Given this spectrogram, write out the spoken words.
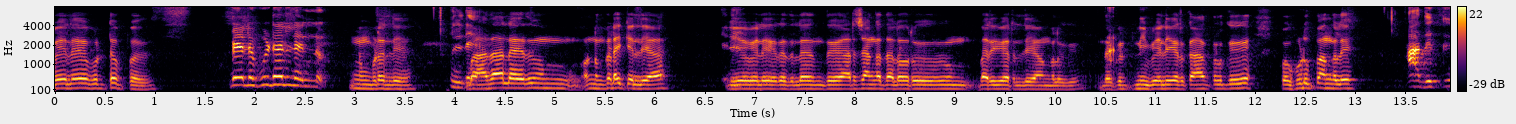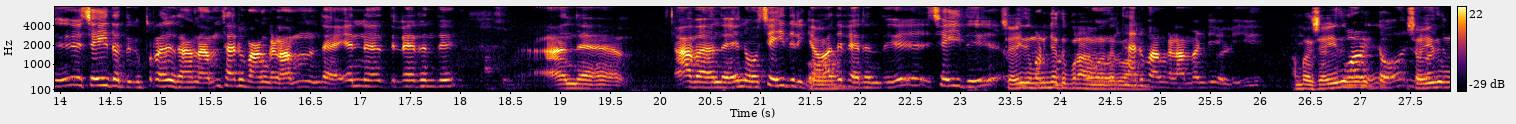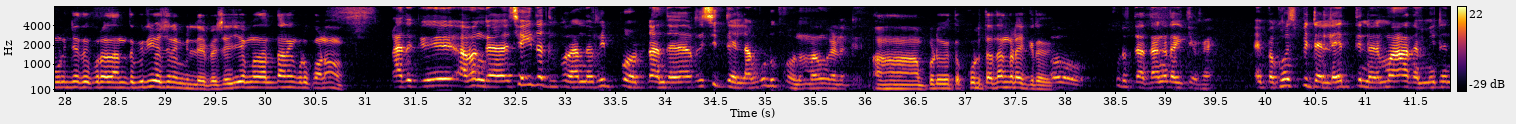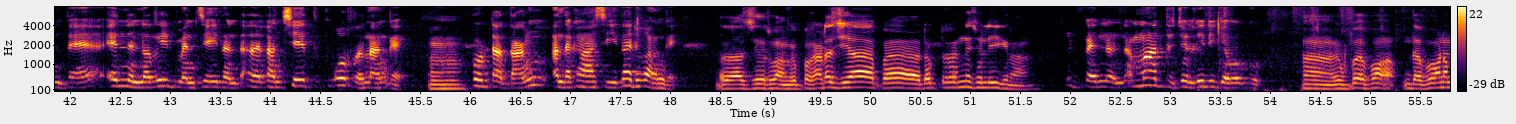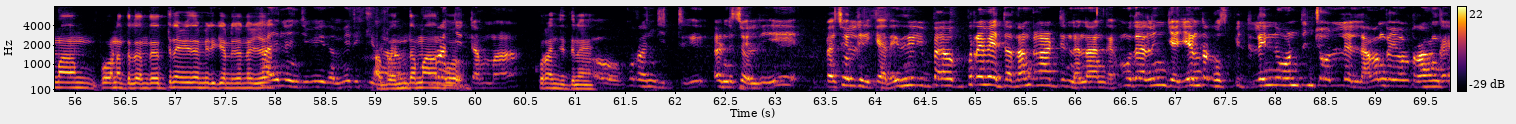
வேலையை விட்டப்போ வேலை விடல இன்னும். இன்னும் விடலையா? அதால் எதுவும் ஒன்றும் கிடைக்கலையா? ஜியோ வேலையிறதுல இந்த அரசாங்கத்தால் ஒரு வரி வரலையா அவங்களுக்கு இந்த கிட்னி வேலையர் ஆட்களுக்கு இப்போ கொடுப்பாங்களே? அதுக்கு செய்ததுக்கு பிறகுதான் தருவாங்களாம். இந்த எண்ணத்துல இருந்து அந்த அவ அந்த என்ன செய்திருக்கான் அதுல இருந்து செய்து செய்து முடிஞ்சதுக்கு அப்புறம் அவங்க தருவாங்க. தருவாங்களாம்னு சொல்லி. அப்போ செய்து. செய்து முடிஞ்சதுக்கு பிறகு அந்த பிரயோஜனம் இல்லை. இப்போ செய்ய முதல் தானே கொடுக்கணும். அதுக்கு அவங்க செய்ததுக்கு பிறகு அந்த ரிப்போர்ட் அந்த ரிசிப்ட் எல்லாம் கொடுக்கணும் அவங்களுக்கு. அப்படி கொடுத்தா தான் கிடைக்கிறது. ஓ கொடுத்தா தான் கிடைக்கிறேன் இப்போ ஹாஸ்பிட்டலில் எத்தனை மாதம் இருந்தேன் என்னென்ன ட்ரீட்மெண்ட் செய்தேன்ட்டு அதெல்லாம் சேர்த்து போடுறோம் நாங்கள் போட்டால் தான் அந்த காசு தருவாங்க. சேருவாங்க இப்போ கடைசியாக இப்போ டாக்டர் என்ன சொல்லிக்கிறான்? இப்போ என்னென்னா மாற்ற சொல்லியிருக்க வைக்கும் ஆ இப்போ போ இந்த போன மாதம் போனதுல இந்த எத்தனை வீதம் இருக்குன்னு சொன்னீங்க? பதினஞ்சு வீதம் இருக்குது அப்ப இந்த மாதம் குறைஞ்சிட்டம்மா. குறைஞ்சிதுனே ஓ குறைஞ்சிட்டுன்னு சொல்லி இப்போ சொல்லியிருக்காரு. இது இப்போ ப்ரைவேட்டை தான் காட்டினேன் நாங்கள் முதல்ல இங்கே ஜென்ரல் ஹாஸ்பிட்டலில் இன்னும் ஒன்றும் சொல்லல. அவங்க சொல்கிறாங்க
